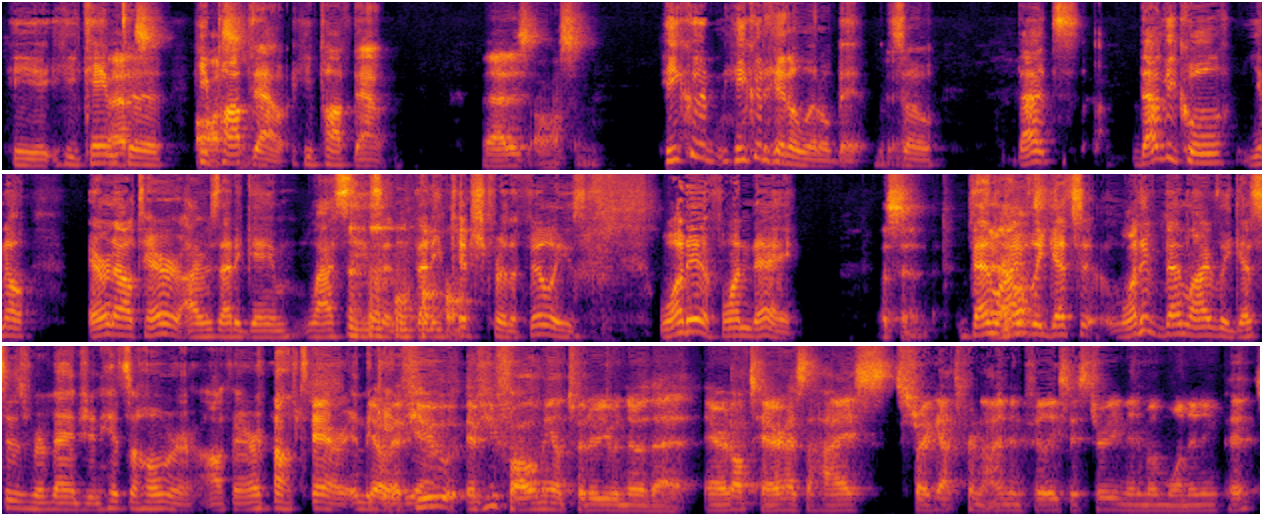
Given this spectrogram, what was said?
He he came That's to he awesome. popped out. He popped out. That is awesome. He could he could hit a little bit. Yeah. So that's that'd be cool. You know, Aaron Altherr, I was at a game last season that he pitched for the Phillies. What if one day Listen, Ben Aaron Lively gets it. What if Ben Lively gets his revenge and hits a homer off Aaron Altherr in the Yo, KBO? if you if you follow me on Twitter, you would know that Aaron Altherr has the highest strikeouts per nine in Phillies history, minimum one inning pitch.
